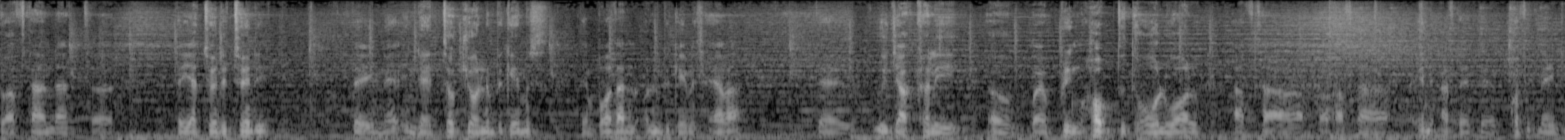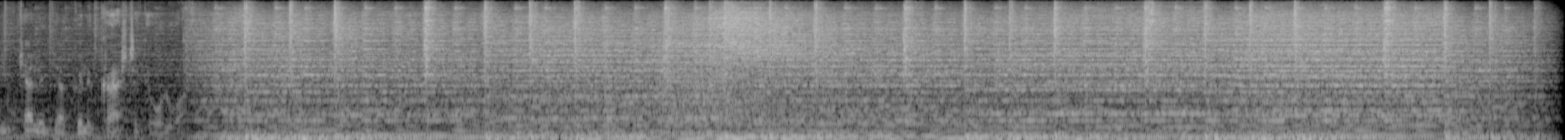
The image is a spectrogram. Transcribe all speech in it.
have done that uh, the year 2020 the, in, the, in the Tokyo Olympic Games, the important Olympic Games ever, the, which actually uh, bring hope to the whole world after after after the COVID-19 challenge actually crashed the whole world.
